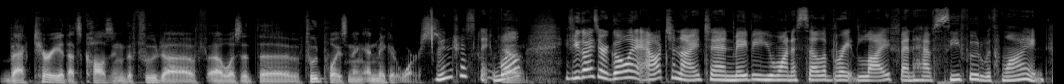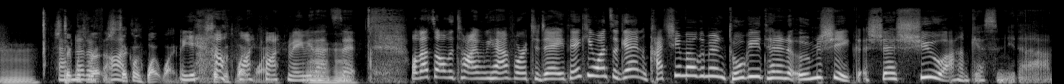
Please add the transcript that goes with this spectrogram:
bacteria that's causing the food of uh, was it the food poisoning and make it worse. Interesting. Well, if you guys are going out tonight and maybe you want to celebrate life and have seafood with wine, Mm. Stick with, another re- thought. stick with white wine. Yeah, Stick with white white wine. Mm-hmm. wine. Maybe that's it. Well, that's all the time we have for today. Thank you once again. 같이 먹으면 독이 되는 음식 셰슈와 함께했습니다.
